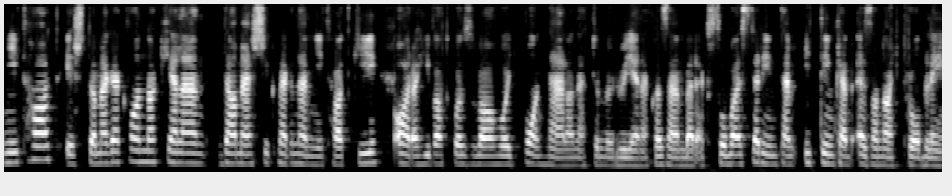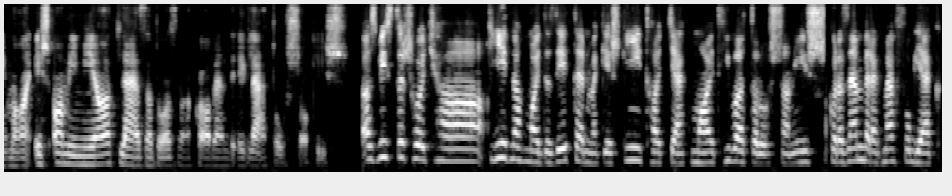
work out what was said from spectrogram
nyithat, és tömegek vannak jelen, de a másik meg nem nyithat ki, arra hivatkozva, hogy pont nála ne tömörüljenek az emberek. Szóval szerintem itt inkább ez a nagy probléma, és ami miatt lázadoznak a vendéglátósok is. Az biztos, hogyha kinyitnak majd az éttermek, és kinyithatják majd hivatalosan is, akkor az emberek meg fogják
